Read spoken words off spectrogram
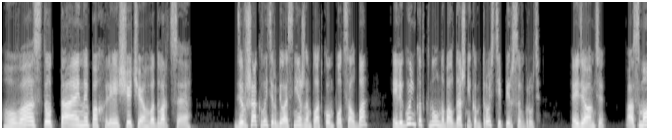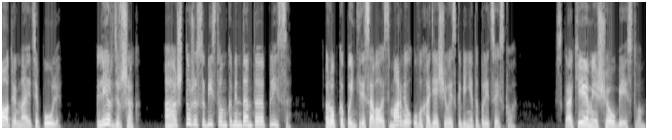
«У вас тут тайны похлеще, чем во дворце». Дюршак вытер белоснежным платком под со лба и легонько ткнул набалдашником трости Пирса в грудь. «Идемте, посмотрим на эти пули». «Лер, Дюршак, а что же с убийством коменданта Плиса?» Робко поинтересовалась Марвел у выходящего из кабинета полицейского. «С каким еще убийством?»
